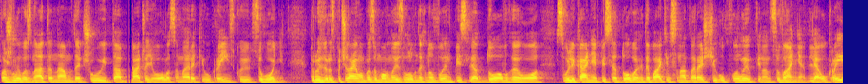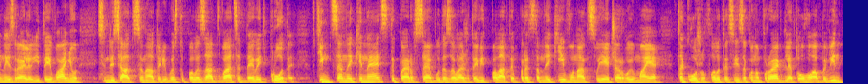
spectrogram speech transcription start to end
важливо знати нам, де чують та бачать голос Америки українською сьогодні. Друзі, розпочинаємо безумовно із головних новин. Після довгого сволікання, після довгих дебатів, Сенат нарешті ухвалив фінансування для України, Ізраїлю і Тайваню. 70 сенаторів виступили за, 29 проти. Втім, це не кінець. Тепер все буде залежати від палати представників. Вона своєю чергою має також ухвалити цей законопроект для того, аби він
